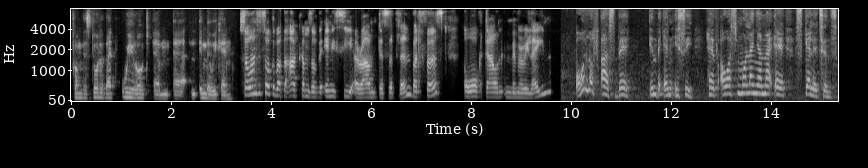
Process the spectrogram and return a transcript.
from the story that we wrote um, uh, in the weekend. So I want to talk about the outcomes of the NEC around discipline, but first, a walk down memory lane. All of us there in the NEC have our smallanyana uh, skeletons,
